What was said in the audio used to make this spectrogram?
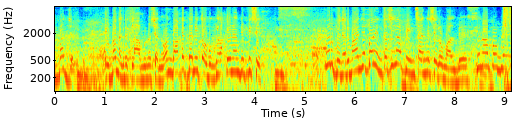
budget? Eh iba, nagreklamo na siya noon, bakit ganito? Maglaki ng deficit. Pero pinirmahan niya pa rin kasi nga pinsan niya si Romualdez. Yun ang problema.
